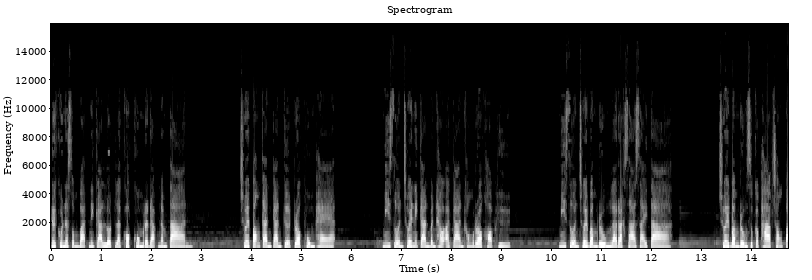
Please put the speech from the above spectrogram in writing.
ด้วยคุณสมบัติในการลดและควบคุมระดับน้ำตาล ช่วยป้องกันการเกิดโรคภูมิแพ้ มีส่วนช่วยในการบรรเทาอาการของโรคหอบหืด มีส่วนช่วยบำรุงและรักษาสายตา ช่วยบำรุงสุขภาพช่องป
